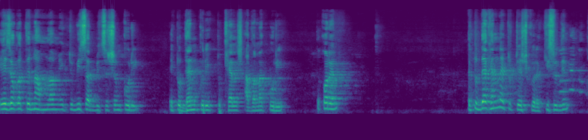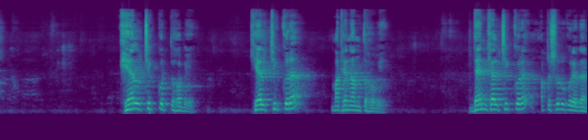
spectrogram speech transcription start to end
এই জগতে নামলাম, একটু বিচার বিশ্লেষণ করি, একটু ধ্যান করি, একটু খেয়াল সাধনা করি, তো করেন। একটু দেখেন না, একটু টেস্ট করে, কিছুদিন খেয়াল ঠিক করতে হবে। খেয়াল ঠিক করে মাঠে নামতে হবে। দেন খেয়াল ঠিক করে আপনি শুরু করে দেন।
